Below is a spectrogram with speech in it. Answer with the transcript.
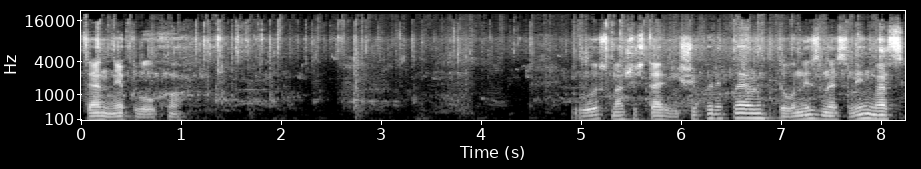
це неплохо. І ось наші старіші перепели, то вони знесли нас.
